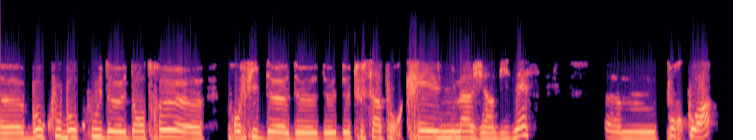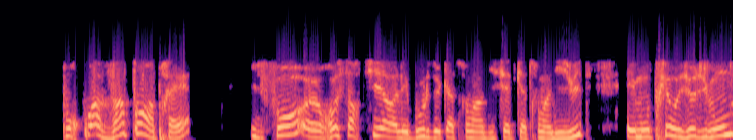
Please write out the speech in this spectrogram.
euh, beaucoup beaucoup de, d'entre eux euh, profitent de, de, tout ça pour créer une image et un business. Euh, pourquoi? Pourquoi 20 ans après, il faut ressortir les boules de 97-98 et montrer aux yeux du monde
